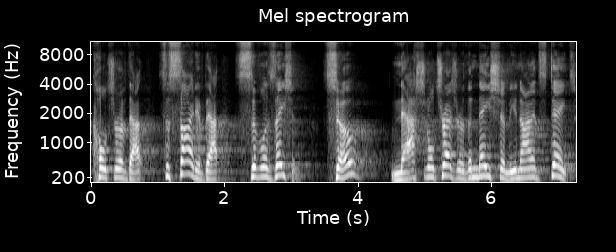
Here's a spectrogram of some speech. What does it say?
culture, of that society, of that civilization. So, national treasure, the nation, the United States.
